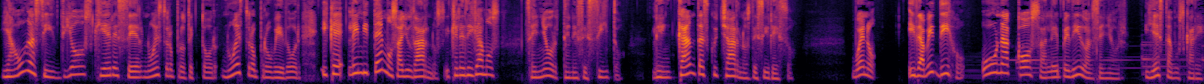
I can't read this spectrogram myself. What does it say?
Y aún así Dios quiere ser nuestro protector, nuestro proveedor, y que le invitemos a ayudarnos y que le digamos, Señor, te necesito. Le encanta escucharnos decir eso. Bueno, y David dijo, una cosa le he pedido al Señor, y esta buscaré,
